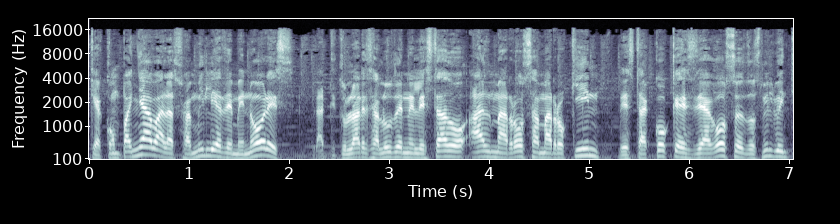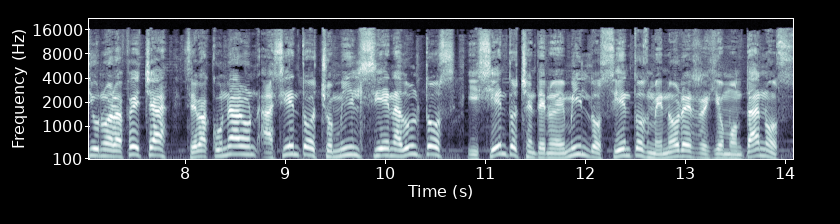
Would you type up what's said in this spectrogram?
que acompañaba a las familias de menores. La titular de salud en el estado, Alma Rosa Marroquín, destacó que desde agosto de 2021 a la fecha se vacunaron a 108.100 adultos y 189.200 menores regiomontanos.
